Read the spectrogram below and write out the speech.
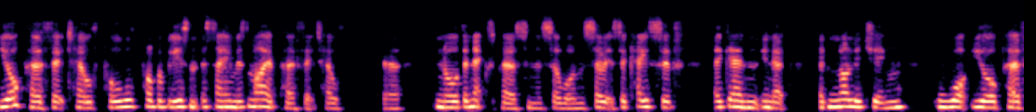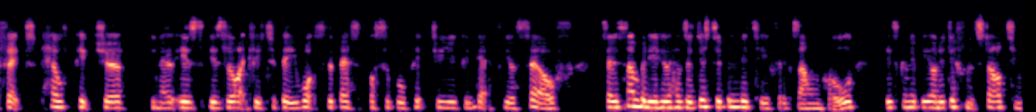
your perfect health, Paul, probably isn't the same as my perfect health, nor the next person, and so on. So it's a case of again, you know, acknowledging what your perfect health picture you know is is likely to be what's the best possible picture you can get for yourself so somebody who has a disability for example is going to be on a different starting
